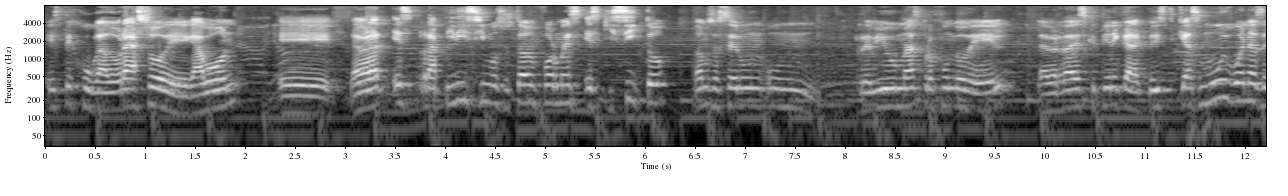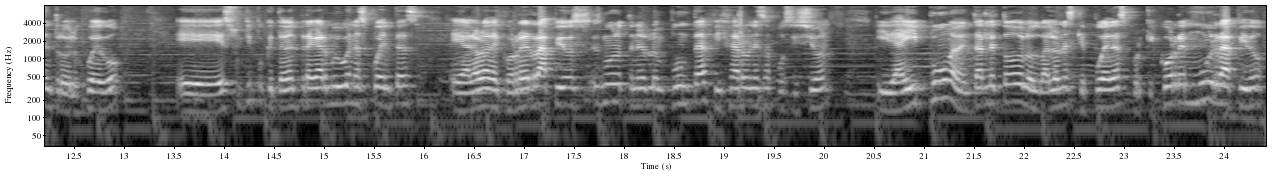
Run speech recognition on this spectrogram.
este jugadorazo de Gabón. Eh, la verdad es rapidísimo, su estado en forma es exquisito. Vamos a hacer un, review más profundo de él. La verdad es que tiene características muy buenas dentro del juego. Eh, es un tipo que te va a entregar muy buenas cuentas. A la hora de correr rápido. Es, bueno tenerlo en punta, fijarlo en esa posición y de ahí, pum, aventarle todos los balones que puedas porque corre muy rápido.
